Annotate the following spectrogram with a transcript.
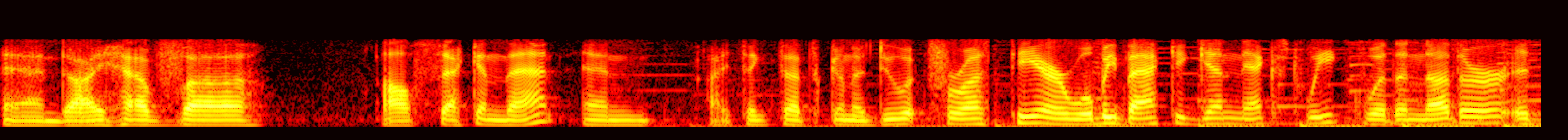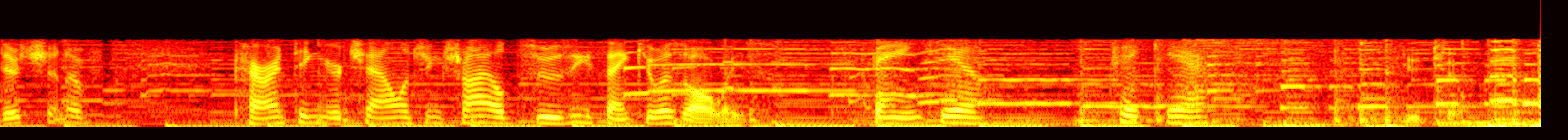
And I have, uh, I'll second that, and I think that's going to do it for us here. We'll be back again next week with another edition of Parenting Your Challenging Child. Susie, thank you as always. Thank you. Take care. You too.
